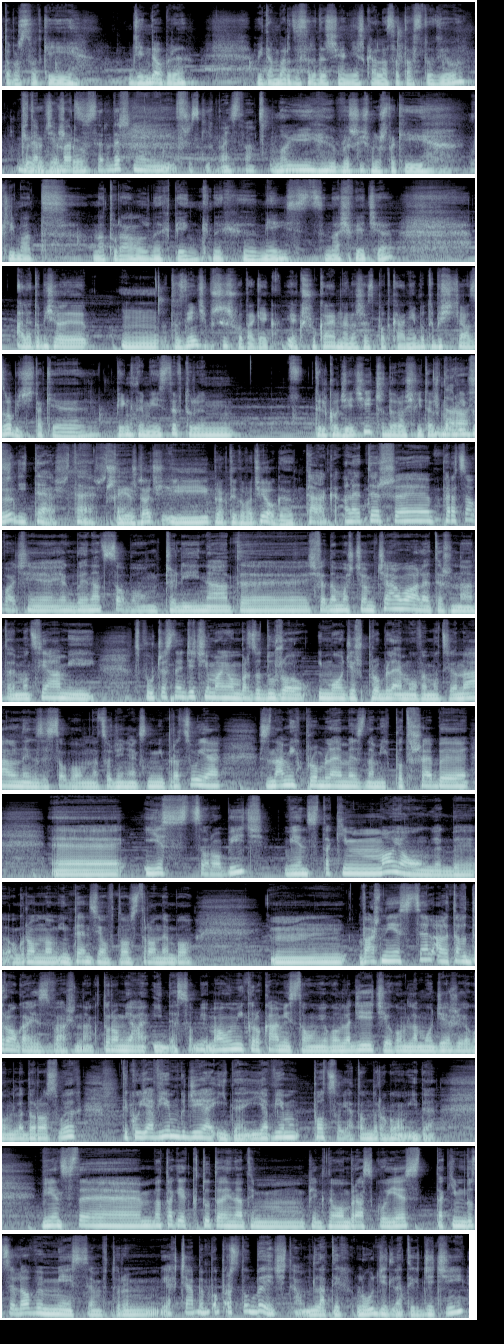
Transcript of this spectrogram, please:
Tomasz Słodki, dzień dobry. Witam bardzo serdecznie Agnieszka Lasata w studiu. Cześć, Witam Cię Agnieszko. bardzo serdecznie i wszystkich Państwa. No i weszliśmy już w taki klimat naturalnych, pięknych miejsc na świecie. Ale to mi się, mm, to zdjęcie przyszło tak, jak, jak szukałem na nasze spotkanie, bo ty byś chciała zrobić takie piękne miejsce, w którym tylko dzieci, czy dorośli też mogliby Dorośli też, też. przyjeżdżać i praktykować jogę. Tak, ale też e, pracować e, jakby nad sobą, czyli nad e, świadomością ciała, ale też nad emocjami. Współczesne dzieci mają bardzo dużo i młodzież problemów emocjonalnych ze sobą na co dzień, jak z nimi pracuję. Znam ich problemy, znam ich potrzeby. E, i jest co robić, więc takim moją jakby ogromną intencją w tą stronę, bo Mm, ważny jest cel, ale ta droga jest ważna, którą ja idę sobie. Małymi krokami z tą jogą dla dzieci, jogą dla młodzieży, jogą dla dorosłych. Tylko ja wiem, gdzie ja idę i ja wiem, po co ja tą drogą idę. Więc e, no tak jak tutaj na tym pięknym obrazku jest takim docelowym miejscem, w którym ja chciałabym po prostu być tam dla tych ludzi, dla tych dzieci,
